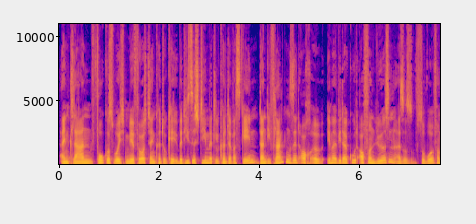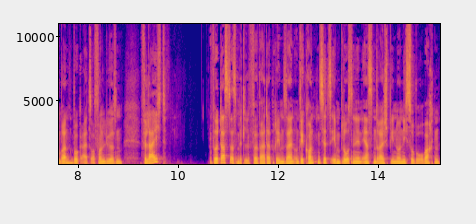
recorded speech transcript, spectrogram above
einen klaren Fokus, wo ich mir vorstellen könnte, okay, über dieses Stilmittel könnte was gehen. Dann die Flanken sind auch äh, immer wieder gut, auch von Lürsen, also sowohl von Brandenburg als auch von Lürsen. Vielleicht wird das das Mittel für Werder Bremen sein. Und wir konnten es jetzt eben bloß in den ersten drei Spielen noch nicht so beobachten,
